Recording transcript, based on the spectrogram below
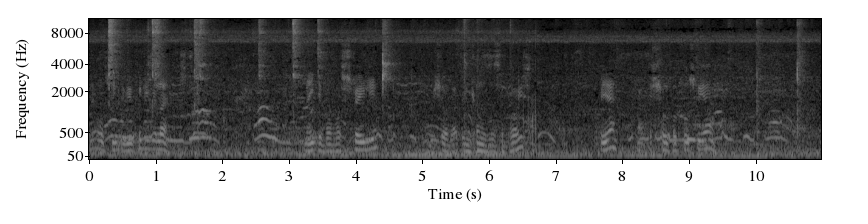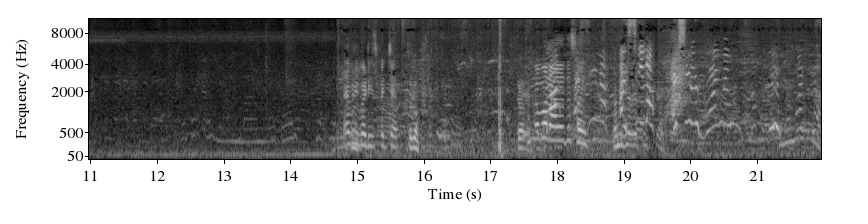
They all seem to be pretty relaxed. Native of Australia. I'm sure that didn't come as a surprise. But yeah, that just shows how close we are. Everybody's picture. Hello. Come on, Aya, this way. Let me I see it! I see right now!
